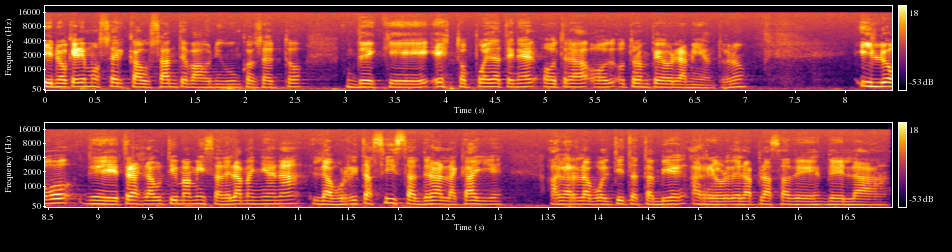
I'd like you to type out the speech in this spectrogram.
y no queremos ser causantes bajo ningún concepto de que esto pueda tener otra, otro empeoramiento. ¿no? Y luego, tras la última misa de la mañana, la burrita sí saldrá a la calle a dar la vueltita también alrededor de la plaza de, la,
